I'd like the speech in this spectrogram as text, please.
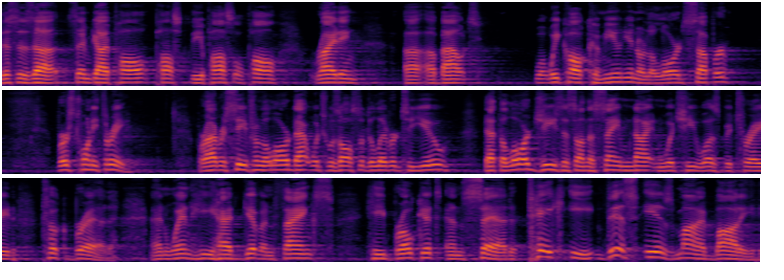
This is uh, same guy, Paul, Paul, the Apostle Paul, writing uh, about what we call communion or the Lord's Supper. Verse 23 For I received from the Lord that which was also delivered to you, that the Lord Jesus, on the same night in which he was betrayed, took bread, and when he had given thanks, he broke it and said, Take, eat, this is my body,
